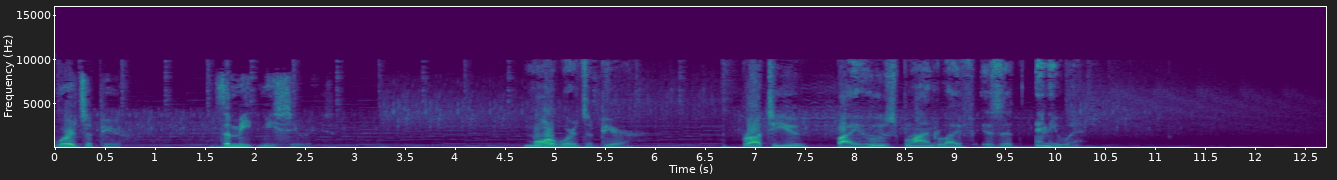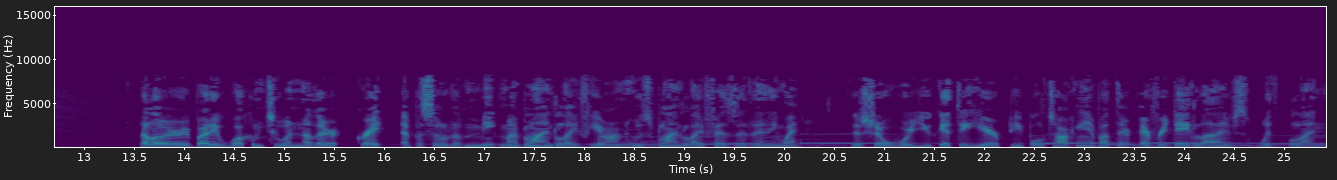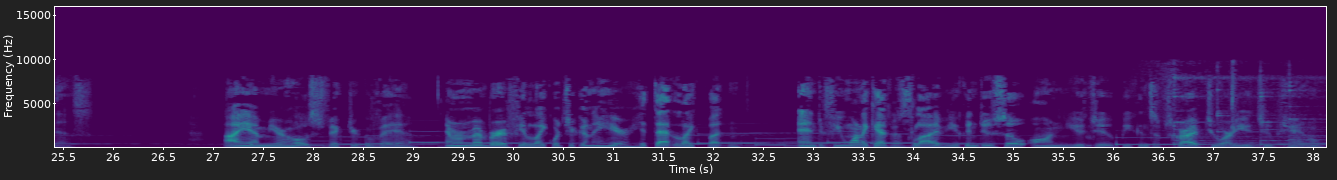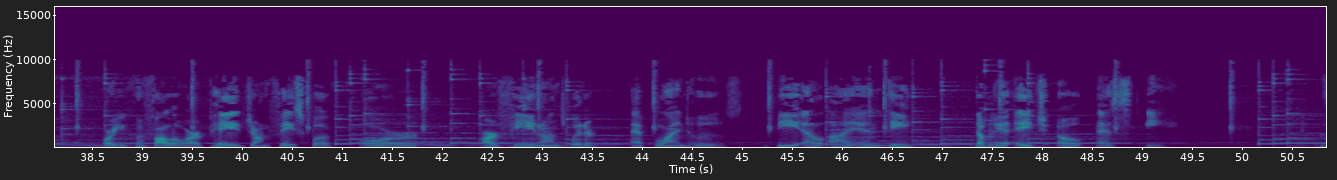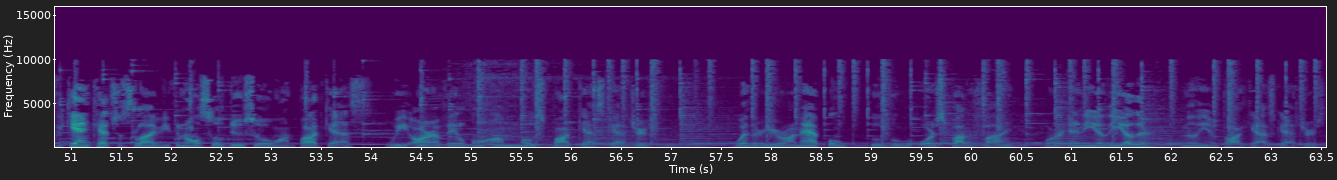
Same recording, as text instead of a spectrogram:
Words Appear, the Meet Me series. More words appear. Brought to you by Whose Blind Life Is It Anyway? Hello, everybody. Welcome to another great episode of Meet My Blind Life here on Whose Blind Life Is It Anyway? The show where you get to hear people talking about their everyday lives with blindness. I am your host, Victor Gouveia. And remember, if you like what you're going to hear, hit that like button. And if you want to catch us live, you can do so on YouTube. You can subscribe to our YouTube channel, or you can follow our page on Facebook, or our feed on Twitter at Blind Whose, B-L-I-N-D W-H-O-S-E. If you can't catch us live, you can also do so on podcasts. We are available on most podcast catchers whether you're on Apple, Google, or Spotify, or any of the other million podcast catchers.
